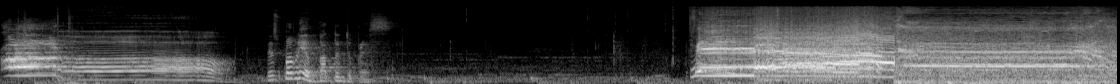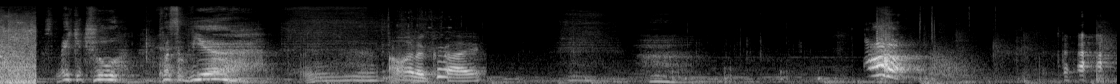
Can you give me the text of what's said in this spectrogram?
Oh! There's probably a button to press. Let's make it through. Persevere. I wanna cry. Ah!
